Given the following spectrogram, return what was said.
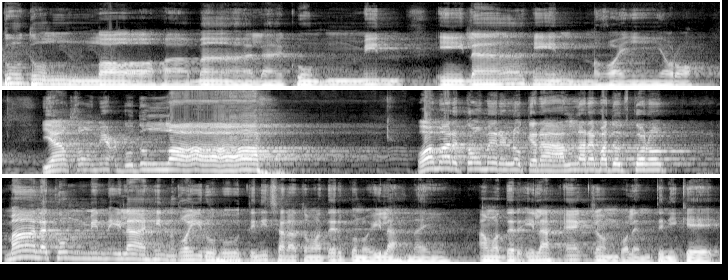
কওমি আ'বুদুল্লাহা মা লাকুম মিন ইলাহিন গায়রুহ ইয়া কওমি আ'বুদুল্লাহ ও আমার কওমের লোকেরা আল্লাহর ইবাদত করো। মা লাকুম মিন ইলাহিন গায়রুহু তিনি ছাড়া তোমাদের কোনো ইলাহ নাই। আমাদের ইলাহ একজন বলেন তিনি কে?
